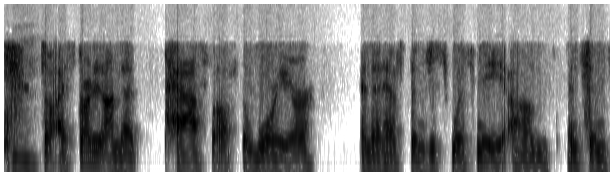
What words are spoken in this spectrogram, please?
Mm. So I started on that path of the warrior and that has been just with me. Um, and since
